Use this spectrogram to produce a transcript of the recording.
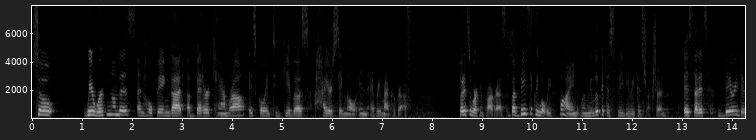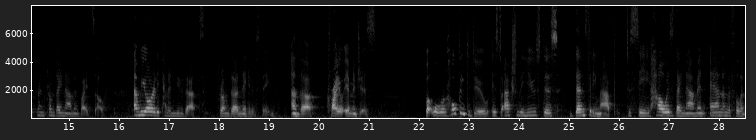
So we're working on this and hoping that a better camera is going to give us higher signal in every micrograph. But it's a work in progress. But basically, what we find when we look at this 3D reconstruction is that it's very different from Dynamin by itself. And we already kind of knew that from the negative stain and the cryo images. But what we're hoping to do is to actually use this density map to see how is Dynamin and endophilin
